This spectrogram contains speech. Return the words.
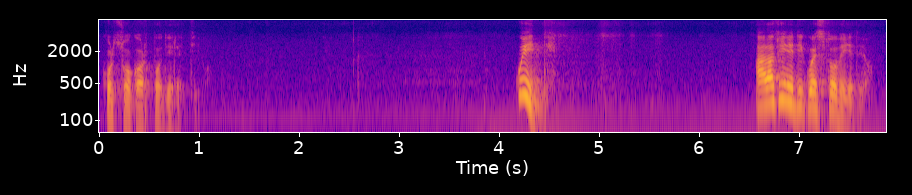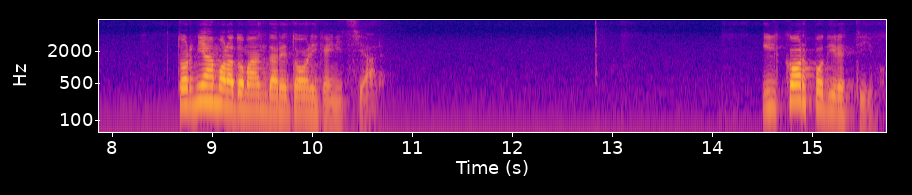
col suo corpo direttivo. Quindi, alla fine di questo video, torniamo alla domanda retorica iniziale. Il corpo direttivo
